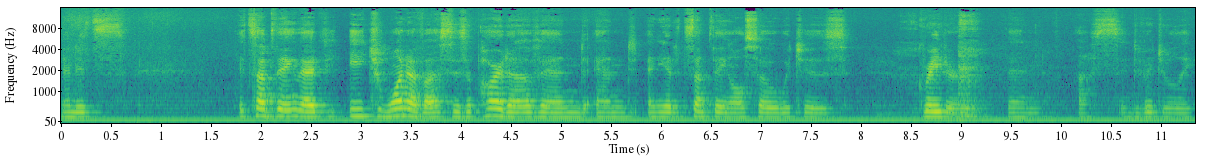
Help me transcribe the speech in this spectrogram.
And it's it's something that each one of us is a part of and and and yet it's something also which is greater than us individually.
